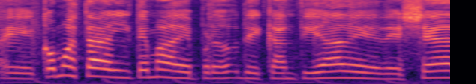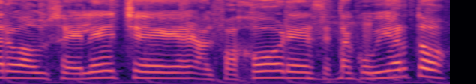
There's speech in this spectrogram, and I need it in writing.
eh, ¿Cómo está el tema de, de cantidad de, de yerba, dulce de leche, alfajores? ¿Está cubierto?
